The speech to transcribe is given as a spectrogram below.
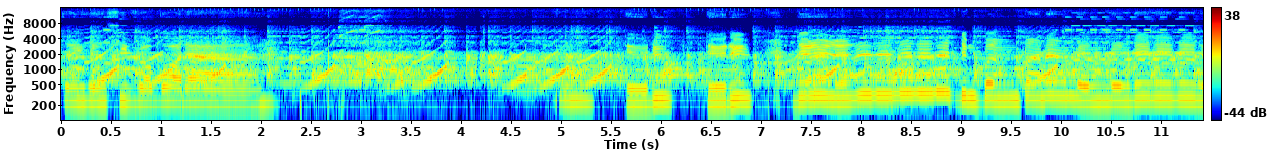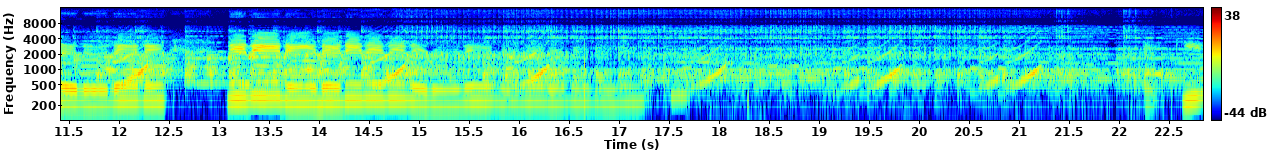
Tô invencível agora. Aqui.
